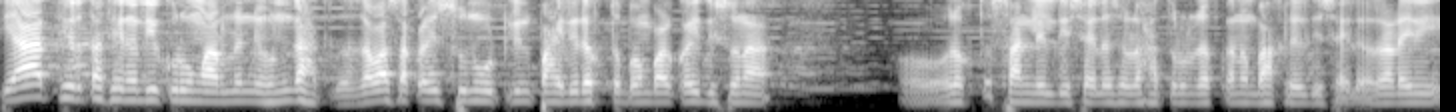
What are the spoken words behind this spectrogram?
त्या तीर्थात हे लेकरू मारलं नेऊन घातलं. जेव्हा सकाळी सून उठली आणि पाहिली रक्त बंबाळ काही दिसना रक्त सांडलेलं दिसायला सगळं हातरून रक्तानं भाकलेलं दिसायला रडायली.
